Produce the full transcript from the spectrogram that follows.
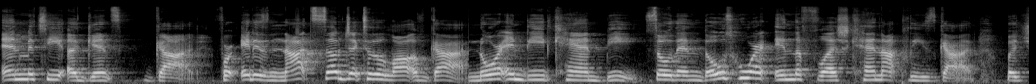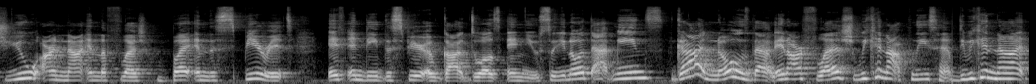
enmity against God. For it is not subject to the law of God, nor indeed can be. So then, those who are in the flesh cannot please God. But you are not in the flesh, but in the spirit, if indeed the spirit of God dwells in you. So, you know what that means? God knows that in our flesh, we cannot please Him. We cannot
